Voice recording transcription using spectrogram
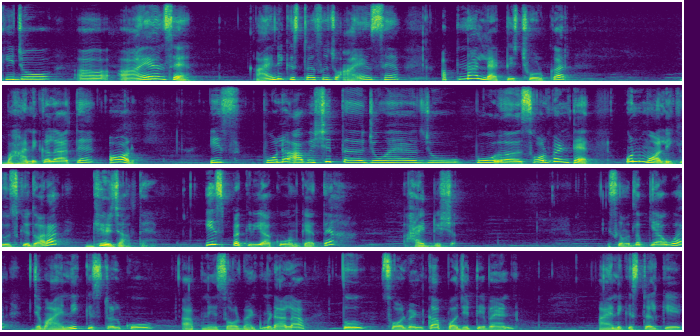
कि जो आयंस हैं, आयनिक क्रिस्टल्स के जो आयंस हैं, अपना लैटिस छोड़कर बाहर निकल आते हैं, और इस पोल आवेशित, जो है, जो सॉल्वेंट है, उन मॉलिक्यूल्स के द्वारा घिर जाते हैं। इस प्रक्रिया को हम कहते हैं हाइड्रेशन इसका मतलब क्या हुआ? जब आयनिक क्रिस्टल को आपने सॉल्वेंट में डाला तो सॉल्वेंट का पॉजिटिव एंड आयनिक क्रिस्टल के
